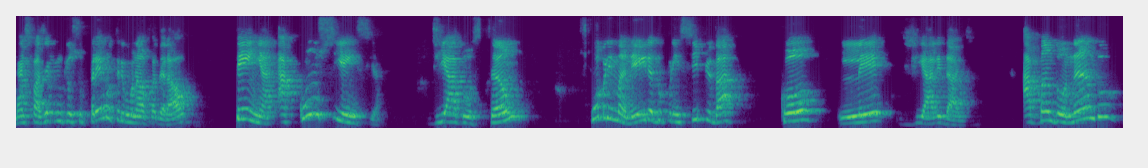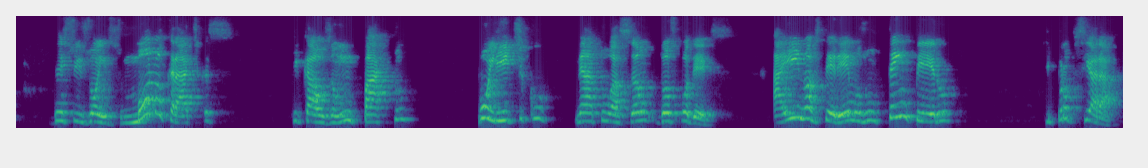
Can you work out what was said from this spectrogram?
Mas fazer com que o Supremo Tribunal Federal tenha a consciência de adoção sobre maneira do princípio da colegialidade, abandonando decisões monocráticas que causam impacto político na atuação dos poderes. Aí nós teremos um tempero que propiciará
